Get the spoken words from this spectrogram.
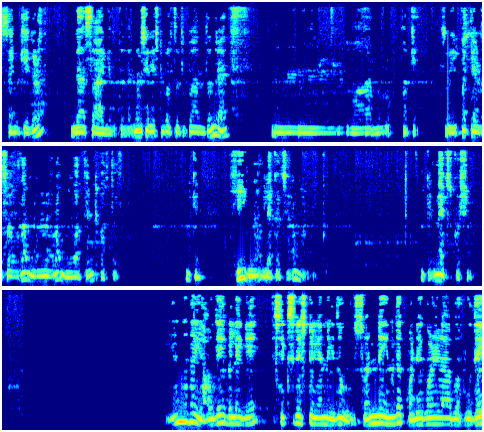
ಸಂಖ್ಯೆಗಳ ಲಸ ಆಗಿರ್ತದೆ. ಗುಣಿಸಿದ ಎಷ್ಟು ಬರ್ತದಪ್ಪ ಅಂತಂದ್ರೆ ಆರ್ನೂರು. ಓಕೆ ಸೊ ಇಪ್ಪತ್ತೆರಡು ಸಾವಿರದ ಮುನ್ನೂರ ಮೂವತ್ತೆಂಟು ಬರ್ತದೆ. ಓಕೆ ಹೀಗೆ ನಾವು ಲೆಕ್ಕಾಚಾರ ಮಾಡಬೇಕು. ಓಕೆ ನೆಕ್ಸ್ಟ್ ಕ್ವಶನ್ ಎನ್ನದ ಯಾವುದೇ ಬೆಲೆಗೆ ಸಿಕ್ಸ್ ರಿಸ್ಟು ಎನ್ ಇದು ಸೊನ್ನೆಯಿಂದ ಕೊನೆಗೊಳ್ಳಬಹುದೇ?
